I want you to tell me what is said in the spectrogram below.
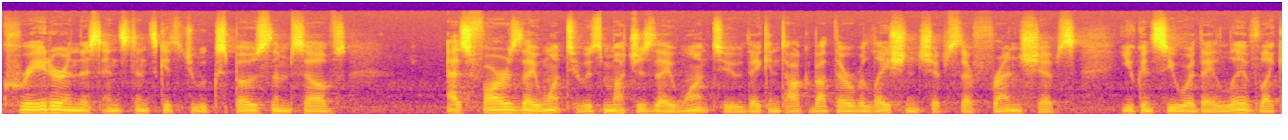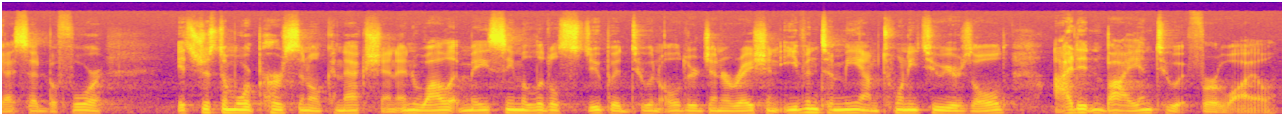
creator in this instance gets to expose themselves as far as they want to, as much as they want to. They can talk about their relationships, their friendships. You can see where they live, like I said before. It's just a more personal connection. And while it may seem a little stupid to an older generation, even to me, I'm 22 years old, I didn't buy into it for a while.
